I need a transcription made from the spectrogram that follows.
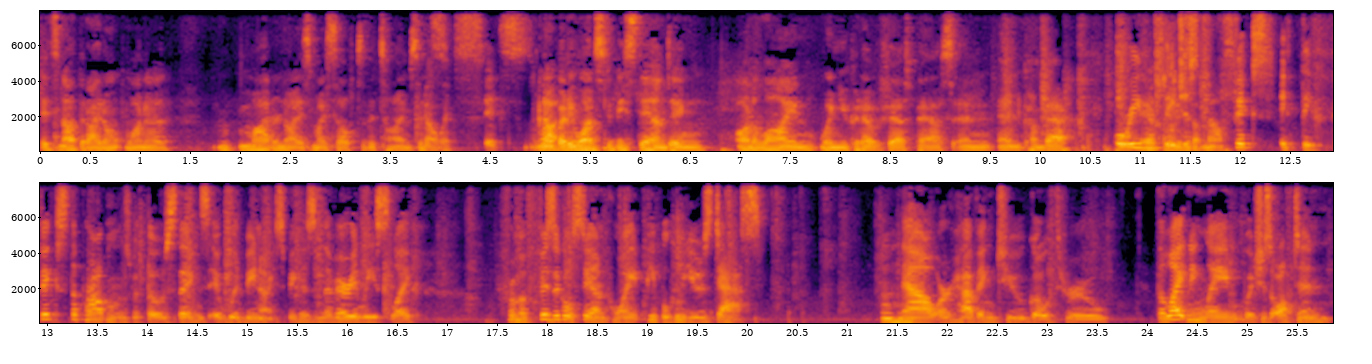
it's not that I don't want to modernize myself to the times. No, it's it's nobody gotten- wants to be standing on a line when you could have a fast pass and and come back or even if they just fix if they fix the problems with those things it would be nice. Because in the very least like from a physical standpoint people who use DAS Mm-hmm. now are having to go through the lightning lane which is often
